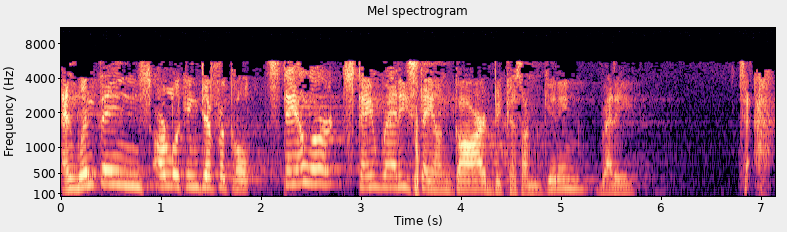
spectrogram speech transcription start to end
and when things are looking difficult, stay alert, stay ready, stay on guard because I'm getting ready to act.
